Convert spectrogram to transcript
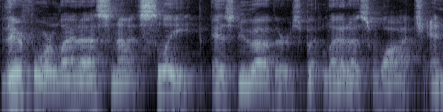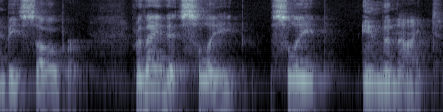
Therefore, let us not sleep as do others, but let us watch and be sober. For they that sleep, sleep in the night,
